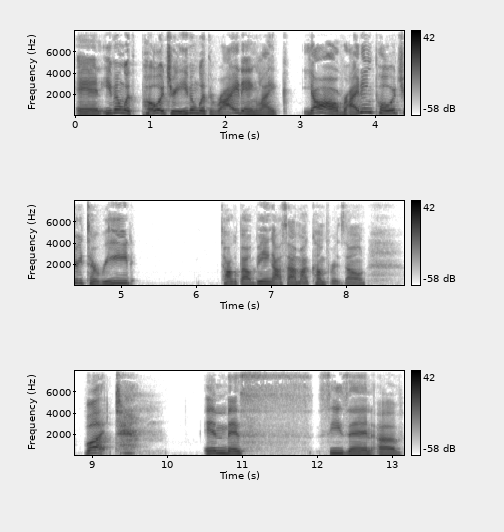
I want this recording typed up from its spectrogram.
And even with poetry, even with writing, like y'all, writing poetry to read talk about being outside my comfort zone. But in this season of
